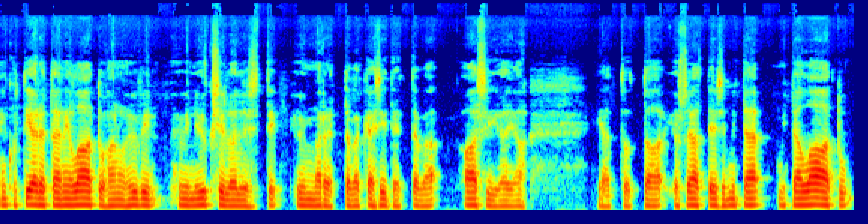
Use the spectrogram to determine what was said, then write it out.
niin kuin tiedetään, niin laatuhan on hyvin, hyvin yksilöllisesti ymmärrettävä, käsitettävä asia ja, ja tota, jos ajattelee mitä, mitä laatu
